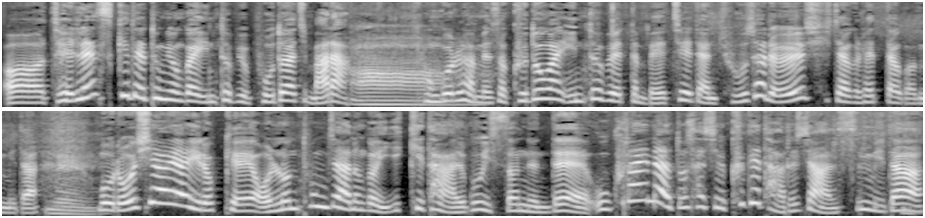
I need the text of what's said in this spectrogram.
어, 젤렌스키 대통령과 인터뷰 보도하지 마라. 아. 경고를 하면서 그동안 인터뷰했던 매체에 대한 조사를 시작을 했다고 합니다. 네. 뭐 러시아야 이렇게 언론 통제하는 거 익히 다 알고 있었는데 우크라이나도 사실 크게 다르지 않습니다.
